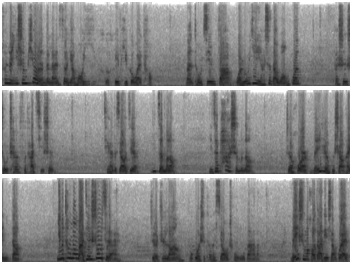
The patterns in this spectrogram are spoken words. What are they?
穿着一身漂亮的蓝色羊毛衣和黑皮革外套，满头金发宛如艳阳下的王冠。他伸手搀扶她起身。亲爱的小姐，你怎么了？你在怕什么呢？这会儿没人会伤害你的。你们通通把剑收起来。这只狼不过是他的小宠物罢了，没什么好大惊小怪的。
